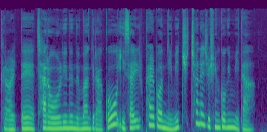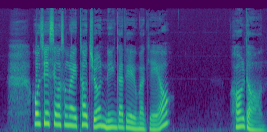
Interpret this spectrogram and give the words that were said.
그럴 때 잘 어울리는 음악이라고 2418번님이 추천해 주신 곡입니다. 호주의 싱어송라이터 존 링가드의 음악이에요. Hold on.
